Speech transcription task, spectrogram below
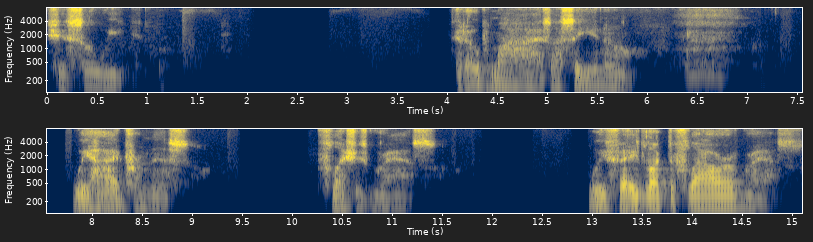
she's so weak. It opened my eyes. I see, you know, we hide from this. Flesh is grass. We fade like the flower of grass.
